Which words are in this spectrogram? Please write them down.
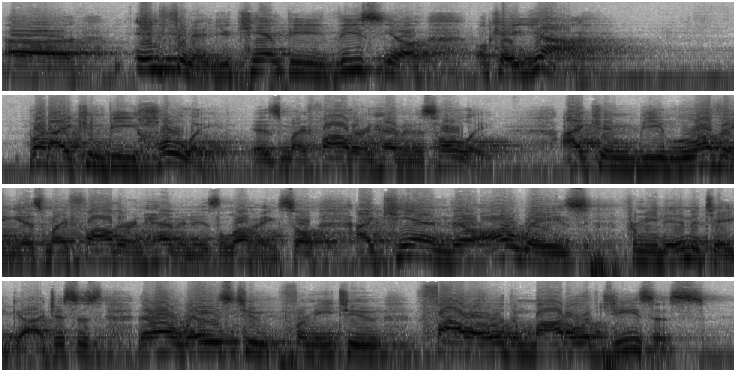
uh, infinite. You can't be these. You know, okay, yeah, but I can be holy as my Father in heaven is holy. I can be loving as my Father in heaven is loving. So I can, there are ways for me to imitate God, just as there are ways to, for me to follow the model of Jesus.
